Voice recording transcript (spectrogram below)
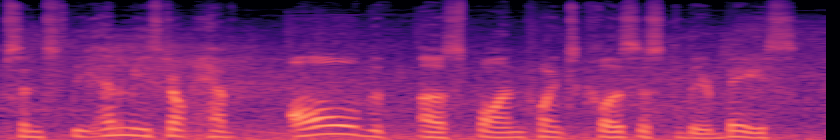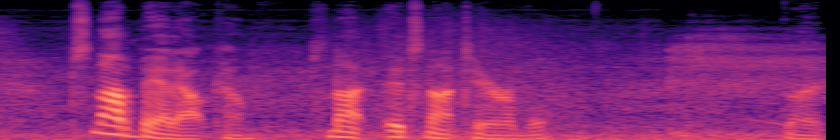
since the enemies don't have all the uh, spawn points closest to their base, it's not a bad outcome. It's not it's not terrible. But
